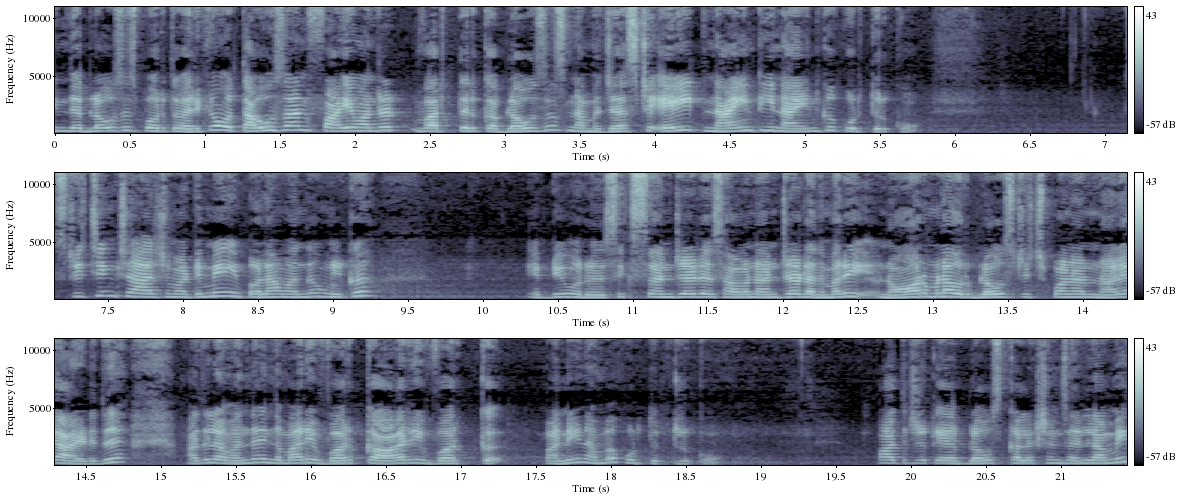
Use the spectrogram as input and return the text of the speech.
இந்த ப்ளவுசஸ் பொறுத்த வரைக்கும் ஒரு தௌசண்ட் ஃபைவ் ஹண்ட்ரட் ஒர்த் இருக்க ப்ளவுசஸ் நம்ம ஜஸ்ட் எயிட் நைன்ட்டி நைனுக்கு கொடுத்துருக்கோம். ஸ்டிச்சிங் சார்ஜ் மட்டுமே இப்போலாம் வந்து உங்களுக்கு எப்படியும் ஒரு சிக்ஸ் ஹண்ட்ரட் செவன் ஹண்ட்ரட் அந்த மாதிரி நார்மலாக ஒரு ப்ளவுஸ் ஸ்டிச் பண்ணணுனாலே ஆகிடுது அதில் வந்து இந்த மாதிரி ஒர்க் ஆரி ஒர்க் பண்ணி நம்ம கொடுத்துட்ருக்கோம். பார்த்துட்ருக்க ப்ளவுஸ் கலெக்ஷன்ஸ் எல்லாமே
